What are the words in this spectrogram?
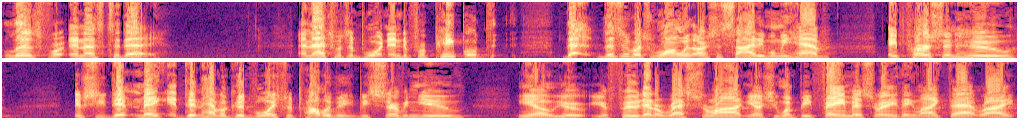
lives for in us today. And that's what's important. And for people, to, that this is what's wrong with our society when we have a person who, if she didn't make it, didn't have a good voice, would probably be serving you, you know, your your food at a restaurant. You know, she wouldn't be famous or anything like that, right?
